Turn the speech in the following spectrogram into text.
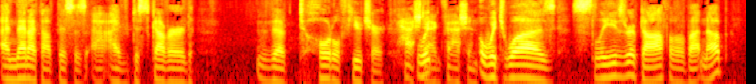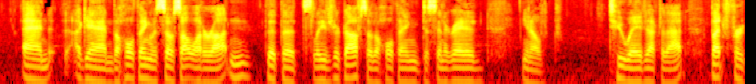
and then I thought, this is I've discovered the total future. Hashtag Whi- fashion. which was sleeves ripped off of a button up. And again, the whole thing was so saltwater rotten that the sleeves ripped off, so the whole thing disintegrated, you know, two waves after that. But for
